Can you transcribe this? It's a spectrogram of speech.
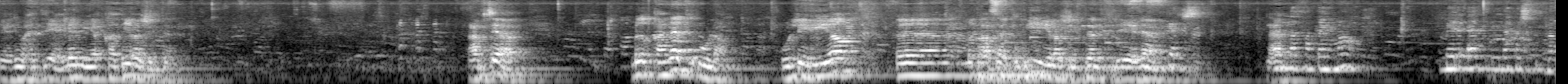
يعني واحد الاعلاميه قديرة جدا. عرفتيها من القناة الأولى واللي هي آه مدرسة كبيرة جدا في الإعلام. نعم. لاله فاطمة مرآة لينا فاش كنا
